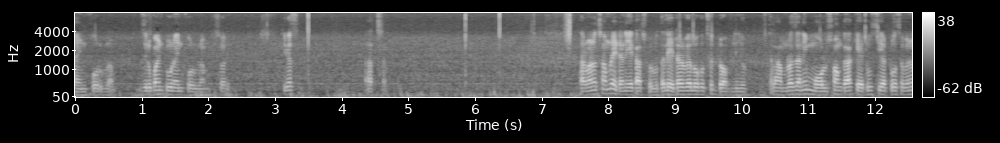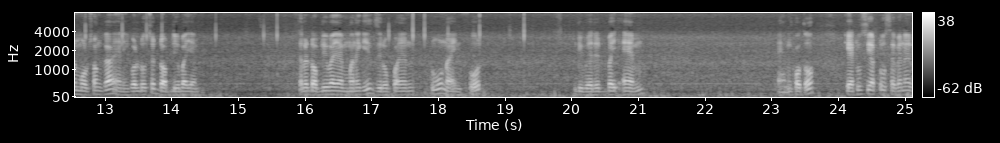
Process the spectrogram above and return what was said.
nine four gram. Zero point two nine four gram sorry ঠিক আছে? আচ্ছা। তার মানে হচ্ছে আমরা এটা নিয়ে কাজ করব। তাহলে এটার ভ্যালু হচ্ছে ডব্লিউ তাহলে আমরা জানি মোল সংখ্যা কে টু সিআর টু সেভেনের মোল সংখ্যা এন ইকুয়াল টু হচ্ছে ডব্লিউ বাই এম তাহলে ডব্লিউ বাই এম মানে কি? Zero point two nine four divided by M M কত? কে টু সিআর টু সেভেনের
